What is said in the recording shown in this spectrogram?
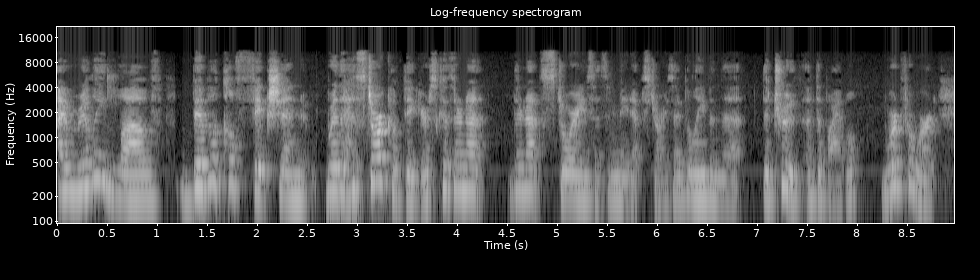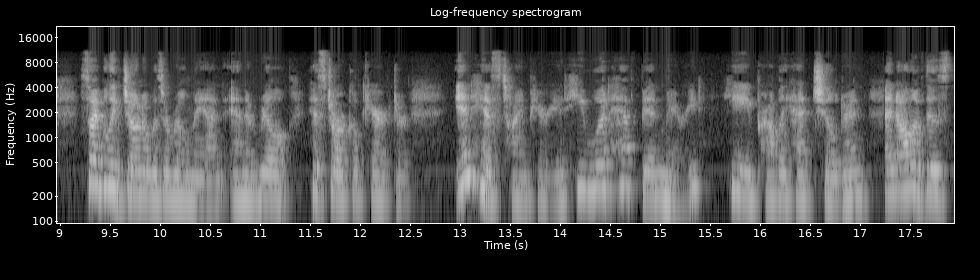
I really love biblical fiction where the historical figures, because they're not they're not stories as in made up stories. I believe in the the truth of the Bible, word for word. So I believe Jonah was a real man and a real historical character. In his time period, he would have been married. He probably had children and all of those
